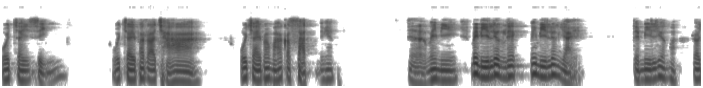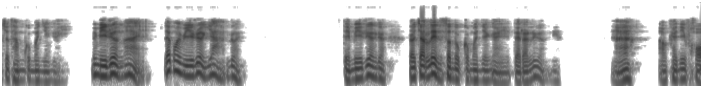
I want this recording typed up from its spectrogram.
หัวใจสิงหัวใจพระราชา หัวใจพระมหากษัตริย์อย่างเงี้ยไม่มีไม่มีเรื่องเล็ก ไม่มีเรื่องใหญ่ แต่มีเรื่องว่า เราจะทำกับมันยังไง ไม่มีเรื่องง่าย แล้วก็ไม่มีเรื่องยากด้วย แต่มีเรื่องเดียวเราจะเล่นสนุกกับมันยังไง แต่ละเรื่องเนี่ยนะเอาแค่นี้พอ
